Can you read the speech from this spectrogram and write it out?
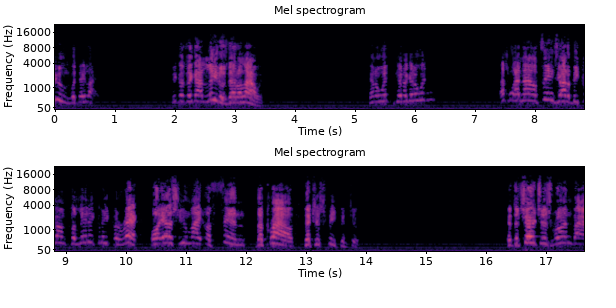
choose what they like. Because they got leaders that allow it. Can I, can I get a witness? That's why now things got to become politically correct, or else you might offend the crowd that you're speaking to. If the church is run by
